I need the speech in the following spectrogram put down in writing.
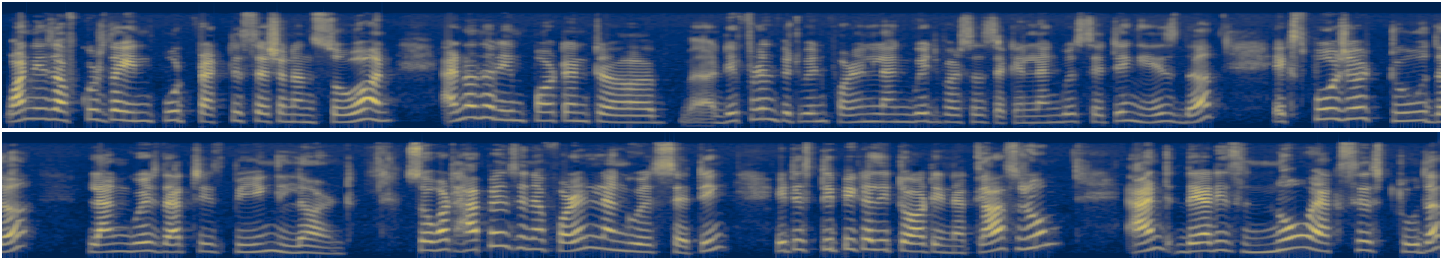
one is of course the input practice session and so on. Another important uh, uh, difference between foreign language versus second language setting is the exposure to the language that is being learned. So, what happens in a foreign language setting, it is typically taught in a classroom and there is no access to the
